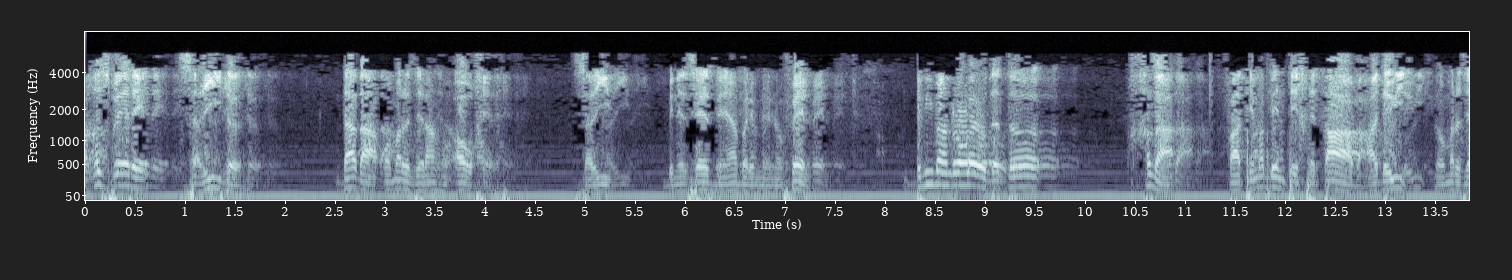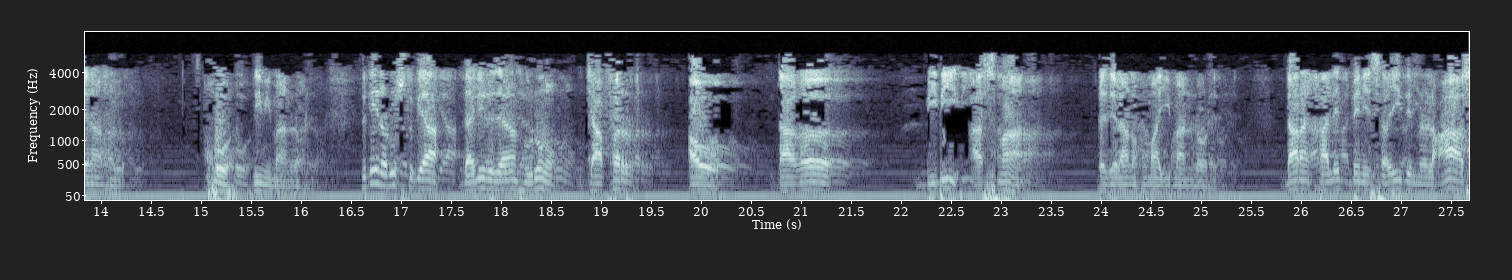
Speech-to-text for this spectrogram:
اغز ویره سعید دا دا عمر زلانه او خیر سعید بن زید بن عمرو بن نوفل د ایمان وروړو د خزا فاطمه بنت خطاب عدوی د عمر جنان خو د ایمان وروړو د دین وروسته بیا د علی رضی الله ورونو جعفر او داغه بیبي اسماء رضی الله عنهما ایمان وروړو دارن خالد بن سعید بن العاص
